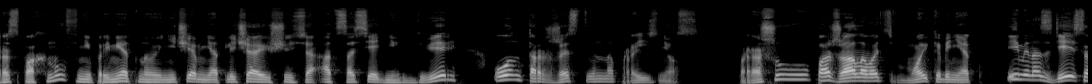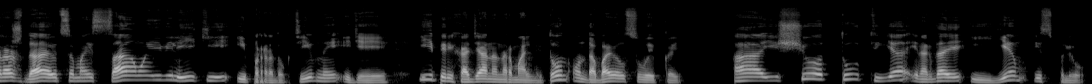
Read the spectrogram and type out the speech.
Распахнув неприметную, ничем не отличающуюся от соседних дверь, он торжественно произнес. «Прошу пожаловать в мой кабинет. Именно здесь рождаются мои самые великие и продуктивные идеи». И, переходя на нормальный тон, он добавил с улыбкой. «А еще тут я иногда и ем, и сплю.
